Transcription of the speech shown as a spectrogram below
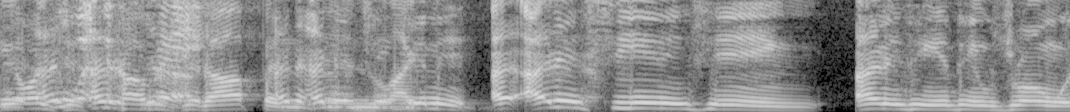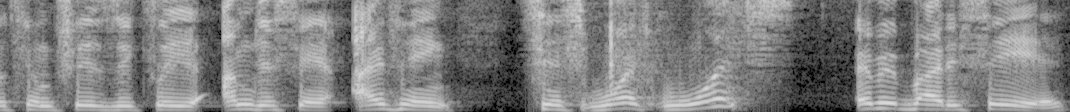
he always just covers same. it up and- I, I didn't and think like- any. I, I didn't see anything. I didn't think anything was wrong with him physically. I'm just saying. I think since once once everybody said,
